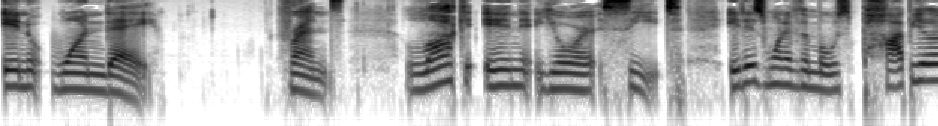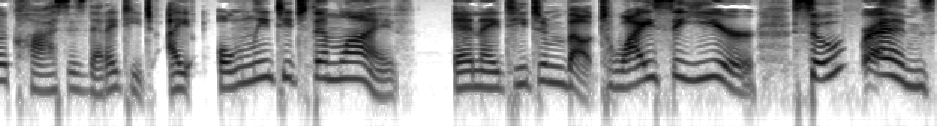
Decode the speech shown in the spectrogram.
in One Day. Friends, lock in your seat. It is one of the most popular classes that I teach. I only teach them live and I teach them about twice a year. So, friends,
